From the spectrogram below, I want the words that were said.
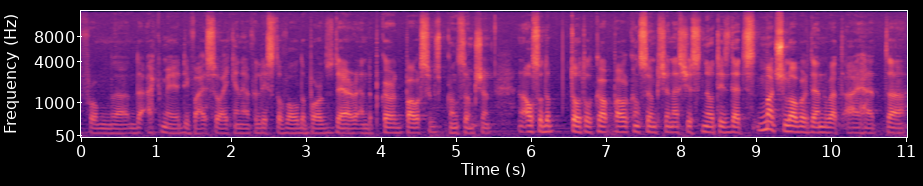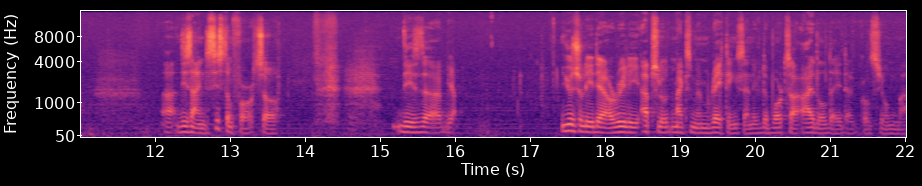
from the, the, Acme device so I can have a list of all the boards there and the current power consumption. And also the total power consumption, as you notice, that's much lower than what I had uh, uh, designed the system for. So these, uh, yeah. Usually they are really absolute maximum ratings and if the boards are idle, they, they consume uh,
